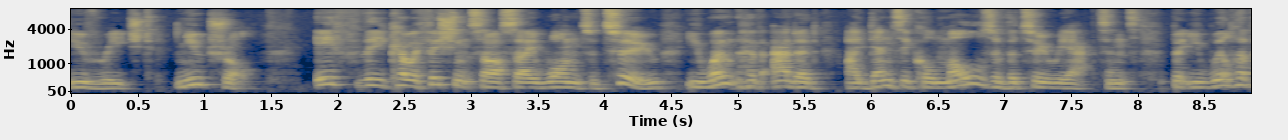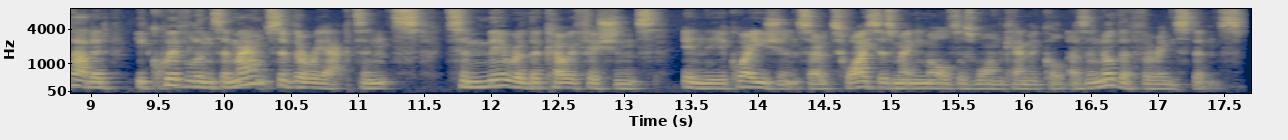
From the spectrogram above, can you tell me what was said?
you've reached neutral if the coefficients are, say, 1 to 2, you won't have added identical moles of the two reactants, but you will have added equivalent amounts of the reactants to mirror the coefficients in the equation, so twice as many moles as one chemical as another, for instance.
